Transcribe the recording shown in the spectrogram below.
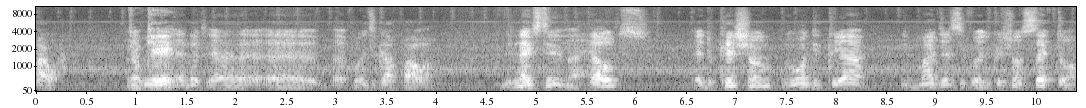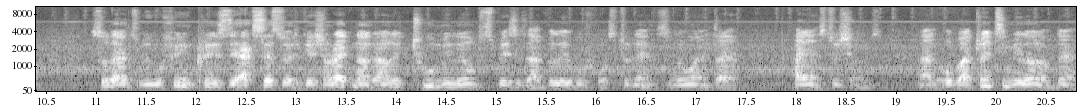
power. Okay. I mean, uh, uh, uh, political power. The next thing, uh, health, education, we want to declare emergency for education sector so that we will increase the access to education. Right now, there are only 2 million spaces available for students when we enter higher institutions, and over 20 million of them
